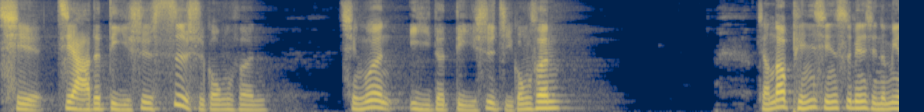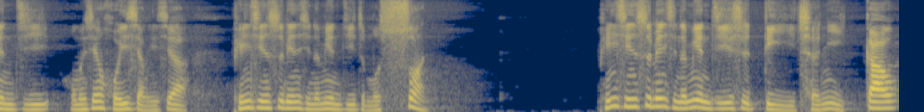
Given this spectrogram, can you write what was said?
且甲的底是四十公分，请问乙的底是几公分？讲到平行四边形的面积，我们先回想一下平行四边形的面积怎么算。平行四边形的面积是底乘以高。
